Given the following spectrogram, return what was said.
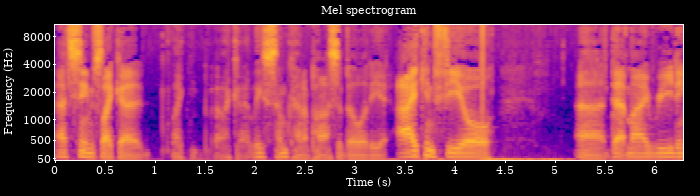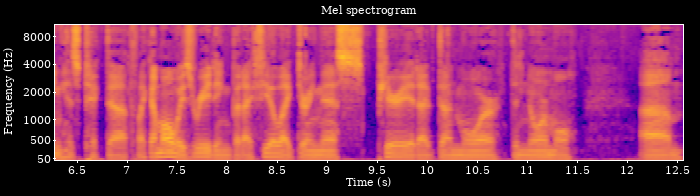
That seems like a, like, like at least some kind of possibility. I can feel uh, that my reading has picked up. Like I'm always reading, but I feel like during this period I've done more than normal. Um,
